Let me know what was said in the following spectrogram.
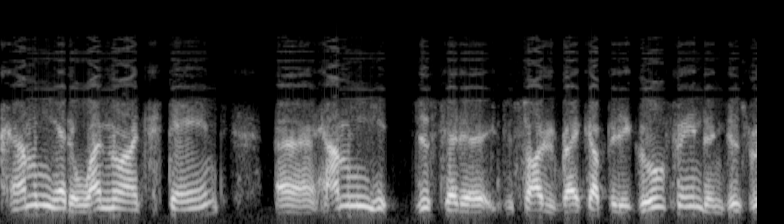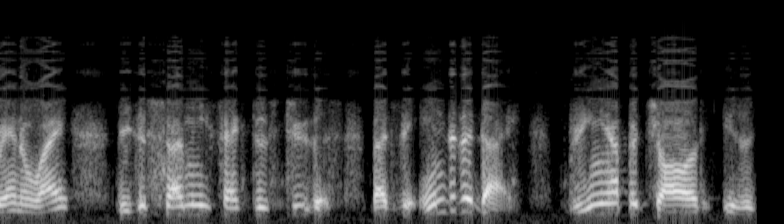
how many had a one-night stand, uh, how many just had a decided to break up with their girlfriend and just ran away. There's just so many factors to this. But at the end of the day, bringing up a child is a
